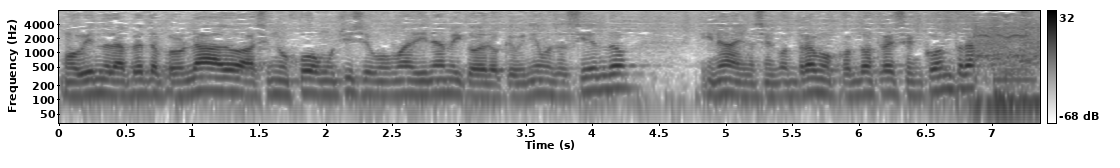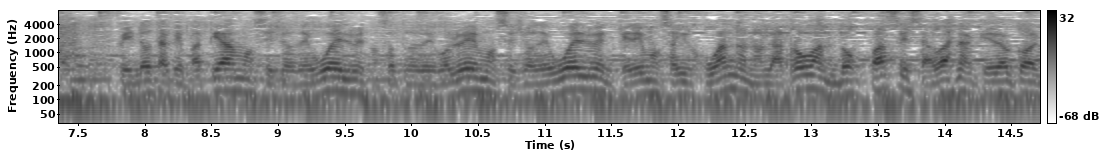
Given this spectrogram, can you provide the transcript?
moviendo la pelota por un lado, haciendo un juego muchísimo más dinámico de lo que veníamos haciendo. Y nada, y nos encontramos con dos tries en contra. Pelota que pateamos, ellos devuelven, nosotros devolvemos, ellos devuelven, queremos seguir jugando, nos la roban, dos pases, Habana quedó con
